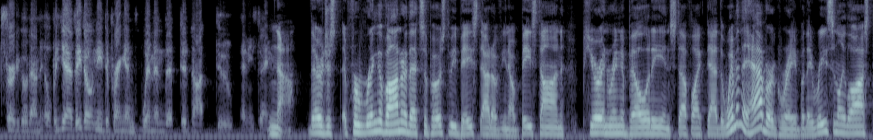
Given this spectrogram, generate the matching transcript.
started to go downhill. But yeah, they don't need to bring in women that did not do anything. Nah, they're just for Ring of Honor. That's supposed to be based out of you know based on pure in ring ability and stuff like that. The women they have are great, but they recently lost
